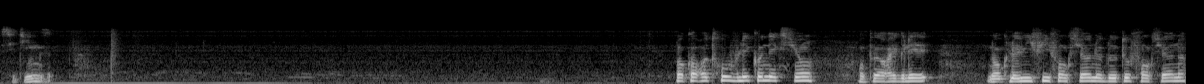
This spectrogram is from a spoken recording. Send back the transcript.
Settings. Donc on retrouve les connexions. On peut régler. Donc le Wi-Fi fonctionne, le Bluetooth fonctionne.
